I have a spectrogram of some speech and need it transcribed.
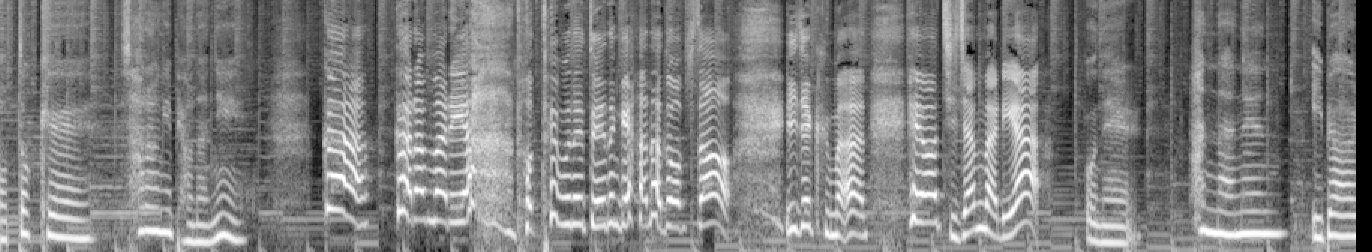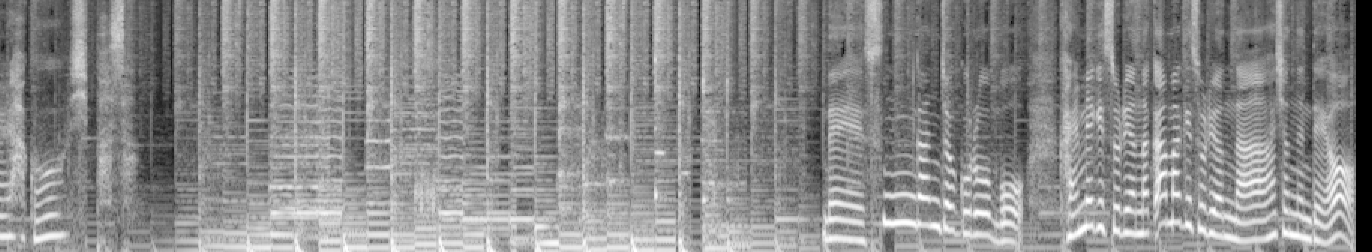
어떻게 사랑이 변하니? 가! 가란 말이야! 너 때문에 되는 게 하나도 없어! 이제 그만 헤어지잔 말이야! 오늘 한나는 이별하고 싶어서. 네, 순간적으로 뭐, 갈매기 소리였나, 까마귀 소리였나 하셨는데요.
